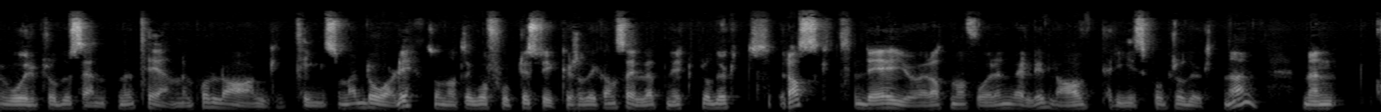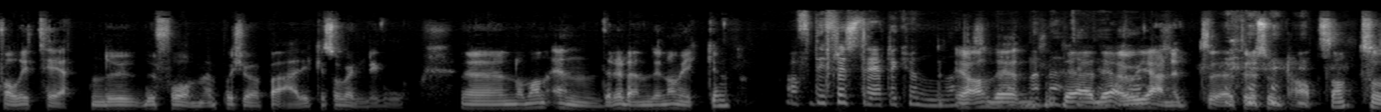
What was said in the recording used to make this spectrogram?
hvor produsentene tjener på å lage ting som er dårlig, sånn at det går fort i stykker så de kan selge et nytt produkt raskt, det gjør at man får en veldig lav pris på produktene, men kvaliteten du, du får med på kjøpet er ikke så veldig god. Eh, Når man endrer den dynamikken, de frustrerte kundene. ja, det, det, er- det er jo gjerne et, et resultat. sant? Så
